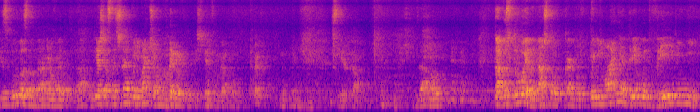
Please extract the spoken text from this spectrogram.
безвылазно, да, я в этом, да. Вот я сейчас начинаю понимать, что он говорил в 2005 году. Слегка. Да, но так устроено, да, что как бы понимание требует времени.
